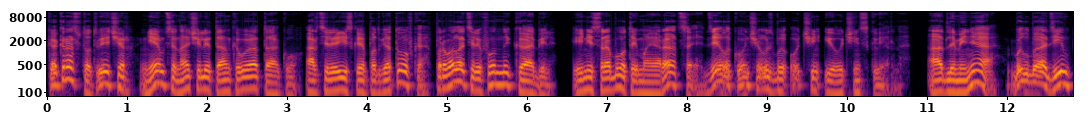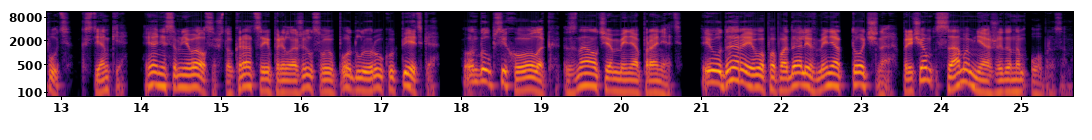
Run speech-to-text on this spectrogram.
Как раз в тот вечер немцы начали танковую атаку, артиллерийская подготовка порвала телефонный кабель, и не сработай моя рация, дело кончилось бы очень и очень скверно. А для меня был бы один путь — к стенке. Я не сомневался, что к рации приложил свою подлую руку Петька. Он был психолог, знал, чем меня пронять. И удары его попадали в меня точно, причем самым неожиданным образом.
